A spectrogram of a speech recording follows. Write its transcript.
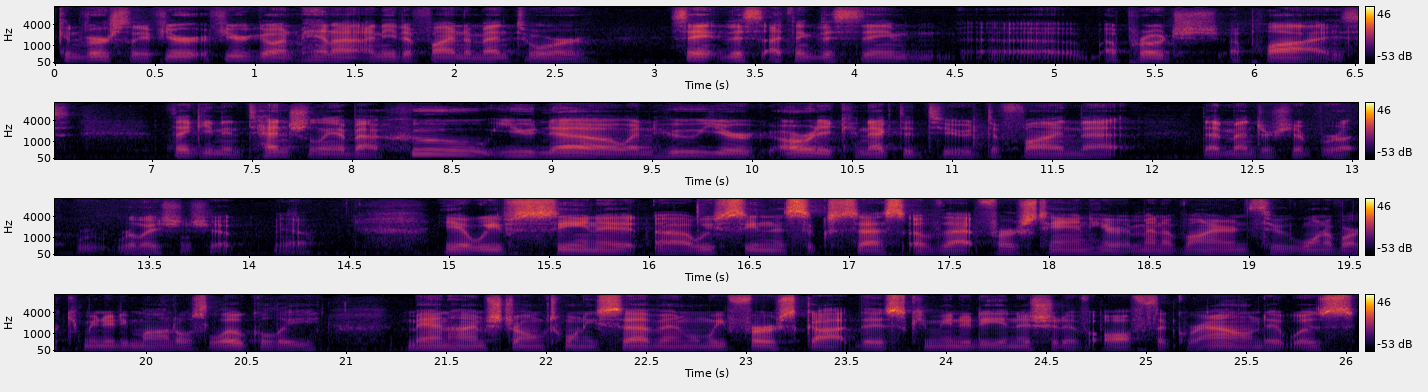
conversely, if you're if you're going, man, I, I need to find a mentor. Say this, I think the same uh, approach applies. Thinking intentionally about who you know and who you're already connected to to find that that mentorship re- relationship. Yeah. Yeah, we've seen it. Uh, we've seen the success of that firsthand here at Men of Iron through one of our community models locally, Manheim Strong 27. When we first got this community initiative off the ground, it was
